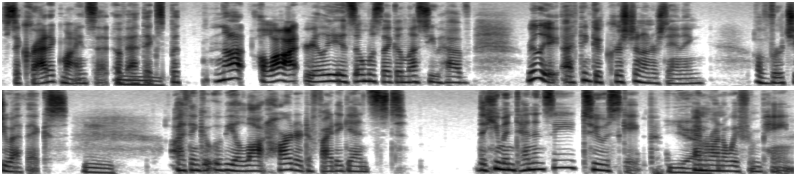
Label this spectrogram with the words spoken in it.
socratic mindset of Mm. ethics but not a lot really it's almost like unless you have really i think a christian understanding of virtue ethics Hmm. i think it would be a lot harder to fight against the human tendency to escape Yeah. and run away from pain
